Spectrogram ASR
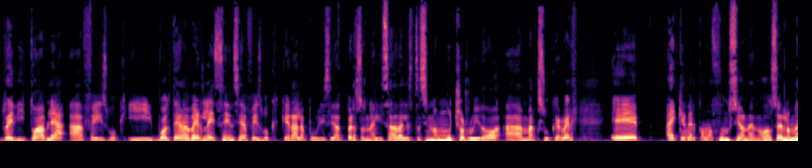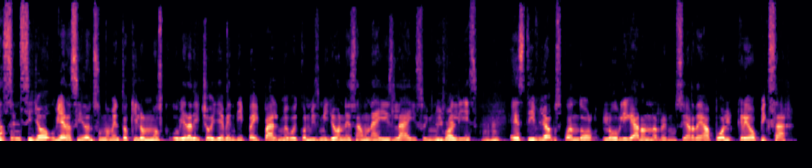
redituable a, a Facebook y voltear a ver la esencia de Facebook que era la publicidad personalizada le está haciendo mucho ruido a, a Mark Zuckerberg. Eh, hay que ver cómo funciona, ¿no? O sea, lo más sencillo hubiera sido en su momento que Elon Musk hubiera dicho, oye, vendí PayPal, me voy con mis millones a una isla y soy muy Y feliz. Steve Jobs, cuando lo obligaron a renunciar de Apple, creó Pixar.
